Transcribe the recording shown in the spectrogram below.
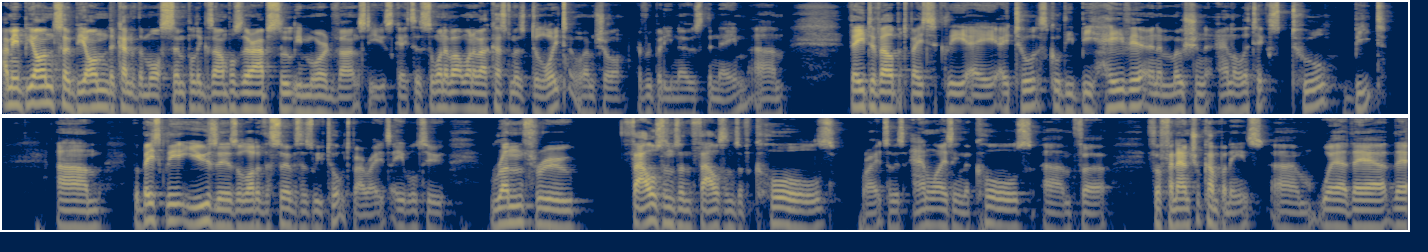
I mean, beyond so beyond the kind of the more simple examples, there are absolutely more advanced use cases. So one of our one of our customers, Deloitte, I'm sure everybody knows the name, um, they developed basically a, a tool that's called the Behavior and Emotion Analytics Tool, BEAT. Um, but basically, it uses a lot of the services we've talked about. Right, it's able to run through thousands and thousands of calls, right? So it's analyzing the calls um, for for financial companies um, where they're they're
